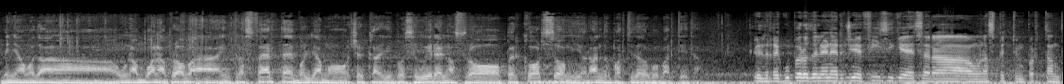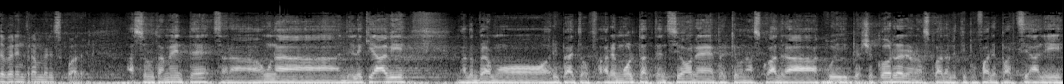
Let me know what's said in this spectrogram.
Veniamo da una buona prova in trasferta e vogliamo cercare di proseguire il nostro percorso migliorando partita dopo partita. Il recupero delle energie fisiche sarà un aspetto importante per entrambe le squadre. Assolutamente, sarà una delle chiavi, ma dobbiamo, ripeto, fare molta attenzione perché è una squadra a cui piace correre, è una squadra che ti può fare parziali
